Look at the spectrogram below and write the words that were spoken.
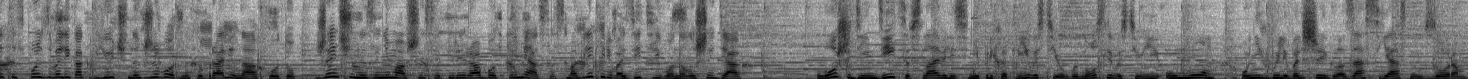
их использовали как вьючных животных и брали на охоту. Женщины, занимавшиеся переработкой мяса, смогли перевозить его на лошадях. Лошади индейцев славились неприхотливостью, выносливостью и умом. У них были большие глаза с ясным взором.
